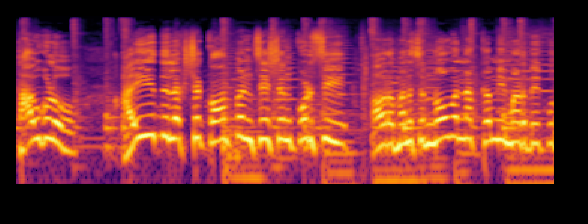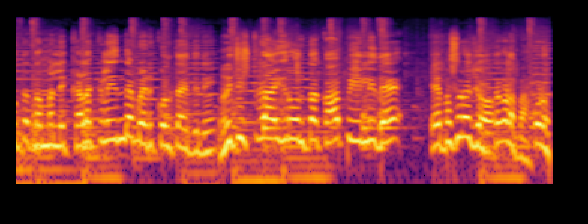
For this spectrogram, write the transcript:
ತಾವುಗಳು ಐದು ಲಕ್ಷ ಕಾಂಪನ್ಸೇಷನ್ ಕೊಡಿಸಿ ಅವರ ಮನಸ್ಸಿನ ನೋವನ್ನ ಕಮ್ಮಿ ಮಾಡಬೇಕು ಅಂತ ತಮ್ಮಲ್ಲಿ ಕಳಕಳಿಯಿಂದ ಬೇಡ್ಕೊಳ್ತಾ ಇದ್ದೀನಿ. ರಿಜಿಸ್ಟರ್ ಆಗಿರುವಂತ ಕಾಪಿ ಇಲ್ಲಿದೆ. ಏ, ಬಸವರಾಜು, ತಗೊಳಪ್ಪ. ಕೊಡು.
